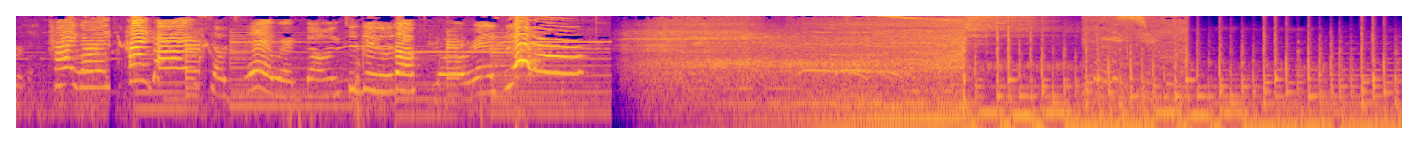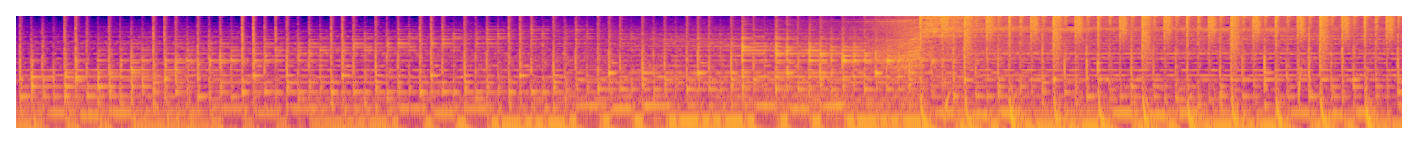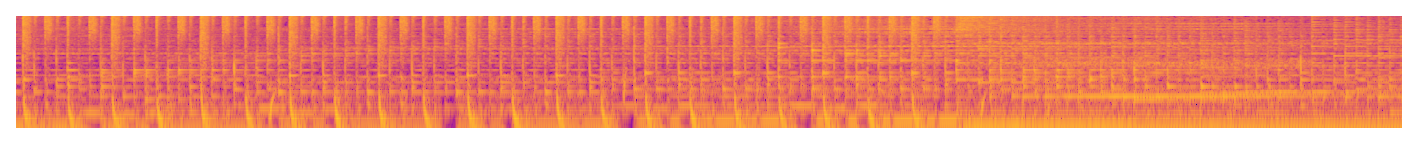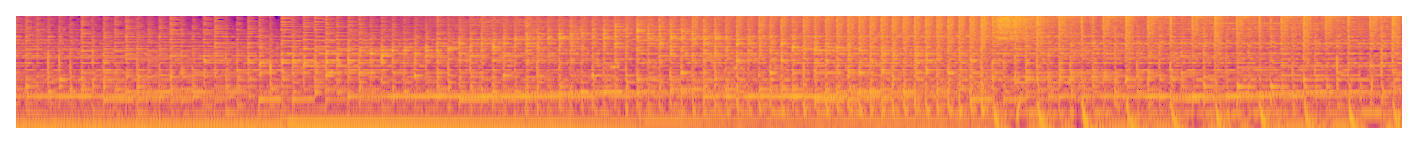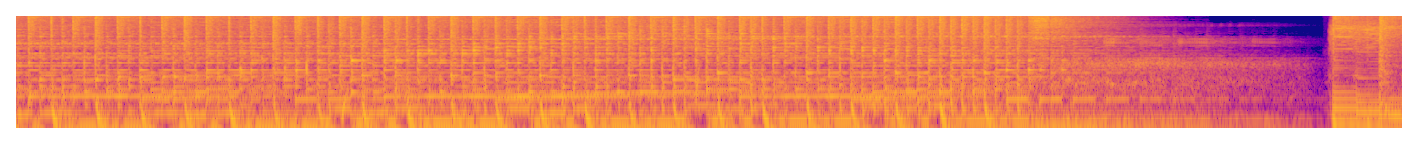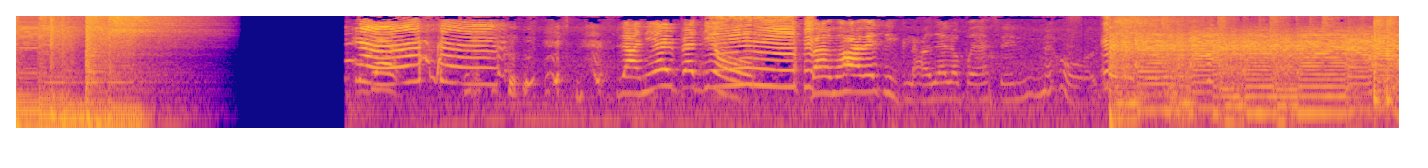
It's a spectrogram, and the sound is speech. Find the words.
Hi guys! Hi guys! So today we're going to do the Floor is Lava! Daniel perdió. Vamos a ver si Claudia lo puede hacer mejor.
